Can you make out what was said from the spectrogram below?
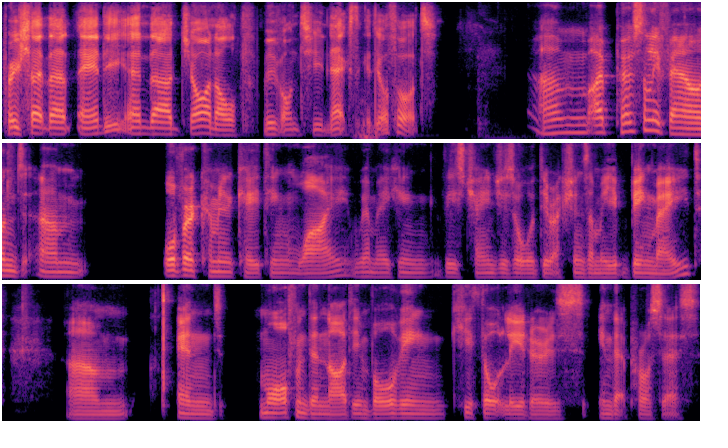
Appreciate that, Andy. And uh, John, I'll move on to you next to get your thoughts. Um, I personally found um, over communicating why we're making these changes or directions are being made um, and more often than not involving key thought leaders in that process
